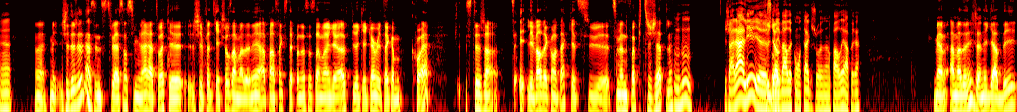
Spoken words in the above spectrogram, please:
Hein? Ouais, mais j'ai déjà été dans une situation similaire à toi que j'ai fait quelque chose à un moment donné en pensant que c'était pas nécessairement grave, puis là quelqu'un était comme quoi? C'était genre, sais, les, les verres de contact que tu, euh, tu mets une fois puis tu jettes là. Mhm. J'allais aller euh, sur gard- les verres de contact, je vais en parler après. Mais à, à un moment donné, j'en ai gardé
